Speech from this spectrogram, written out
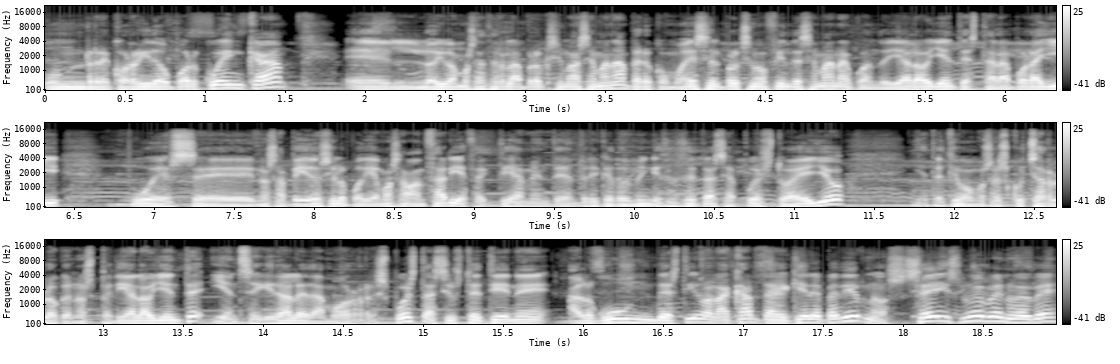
un recorrido por Cuenca eh, lo íbamos a hacer la próxima semana, pero como es el próximo fin de semana, cuando ya la oyente estará por allí, pues eh, nos ha pedido si lo podíamos avanzar y efectivamente Enrique Domínguez Uceta se ha puesto a ello y atención, vamos a escuchar lo que nos pedía la oyente y enseguida le damos respuesta. Si usted tiene algún destino a la carta que quiere pedirnos, 699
